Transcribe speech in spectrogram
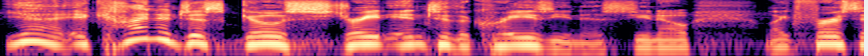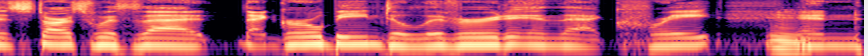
Yeah, it kind of just goes straight into the craziness, you know. Like first, it starts with that that girl being delivered in that crate, Mm. and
